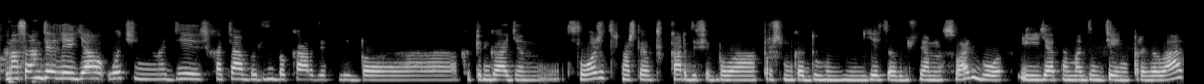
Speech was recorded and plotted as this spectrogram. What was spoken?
на самом деле, я очень надеюсь, хотя бы либо Кардив, либо Копенгаген сложится, потому что я вот в Кардифе была в прошлом году, ездила к друзьям на свадьбу, и я там один день провела,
